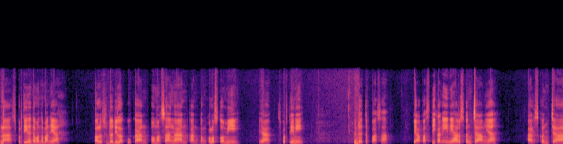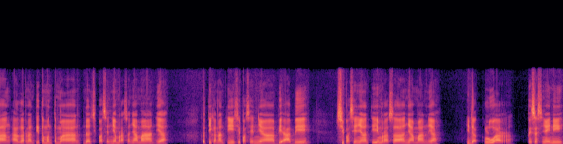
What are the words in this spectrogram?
Nah, seperti ini teman-teman ya. Kalau sudah dilakukan pemasangan kantong kolostomi, ya, seperti ini. Sudah terpasang. Ya, pastikan ini harus kencang ya. Harus kencang agar nanti teman-teman dan si pasiennya merasa nyaman ya ketika nanti si pasiennya BAB, si pasiennya nanti merasa nyaman ya, tidak keluar fesesnya ini.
